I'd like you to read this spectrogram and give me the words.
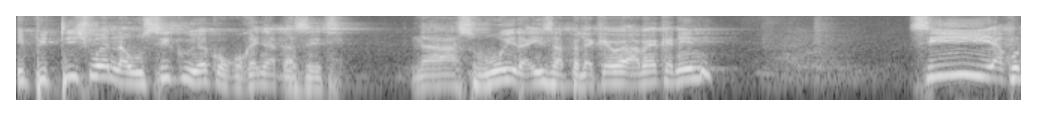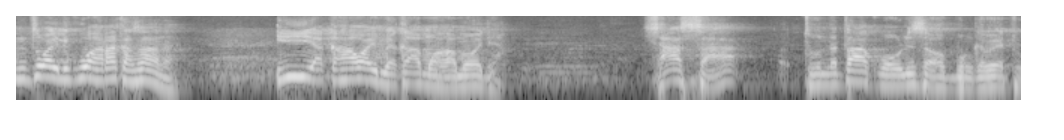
ipitishwe na usiku iweko kwa Kenya gazeti. Na asubuhi rais apelekewe aweke nini? Si hii ya kunitoa ilikuwa haraka sana? Hii ya kahawa imekaa mwaka moja. Sasa tunataka kuwauliza wabunge wetu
